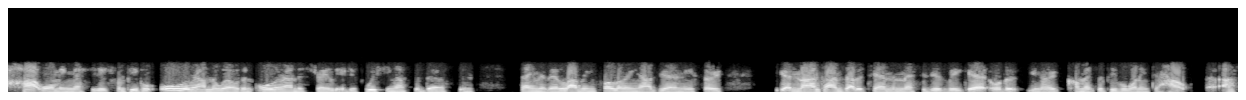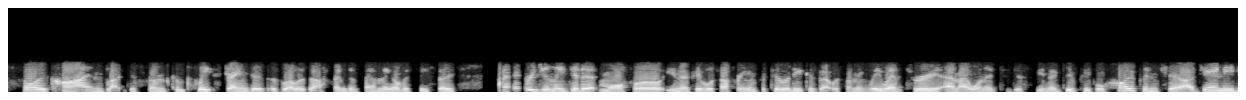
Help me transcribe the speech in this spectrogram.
heartwarming messages from people all around the world and all around Australia, just wishing us the best and saying that they're loving following our journey. So, yeah, nine times out of ten, the messages we get or the, you know, comments of people wanting to help are so kind, like just from complete strangers as well as our friends and family, obviously. So, I originally did it more for, you know, people suffering infertility because that was something we went through and I wanted to just, you know, give people hope and share our journey.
